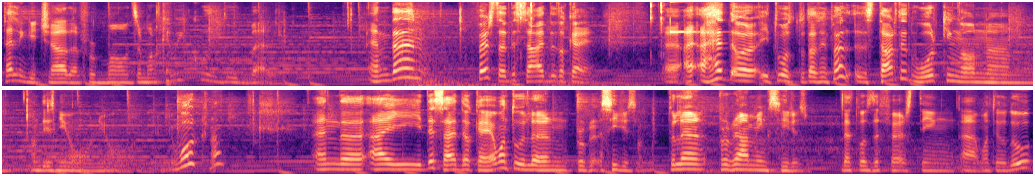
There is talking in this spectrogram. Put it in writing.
telling each other for months and months, okay, we could do better. And then first I decided, okay, uh, I, I had uh, it was 2012. I started working on um, on this new new new work, no? And uh, I decided, okay, I want to learn seriously, to learn programming seriously. That was the first thing I wanted to do,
